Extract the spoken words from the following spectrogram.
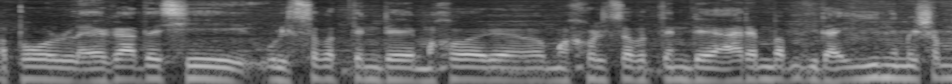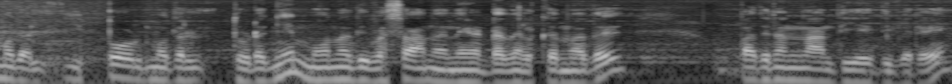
അപ്പോൾ ഏകാദശി ഉത്സവത്തിന്റെ മഹോ മഹോത്സവത്തിന്റെ ആരംഭം ഇതാ ഈ നിമിഷം മുതൽ ഇപ്പോൾ മുതൽ തുടങ്ങി മൂന്ന് ദിവസമാണ് നീണ്ടു നിൽക്കുന്നത്. പതിനൊന്നാം തീയതി വരെ.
